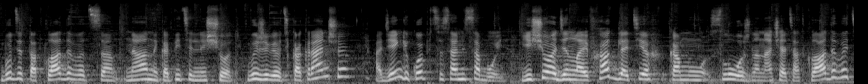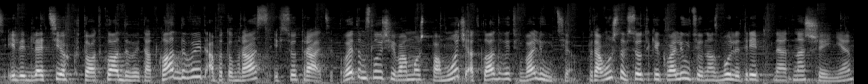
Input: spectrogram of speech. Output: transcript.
будет откладываться на накопительный счет. Вы живете как раньше, а деньги копятся сами собой. Еще один лайфхак для тех, кому сложно начать откладывать, или для тех, кто откладывает, откладывает, а потом раз и все тратит. В этом случае вам может помочь откладывать в валюте, потому что все-таки к валюте у нас более трепетное отношение.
